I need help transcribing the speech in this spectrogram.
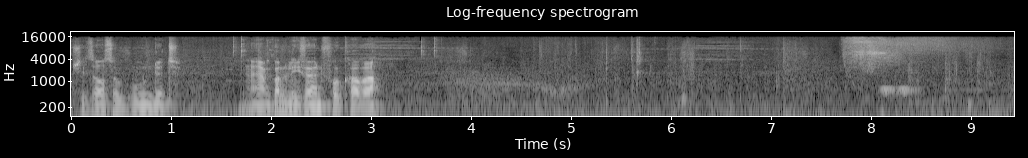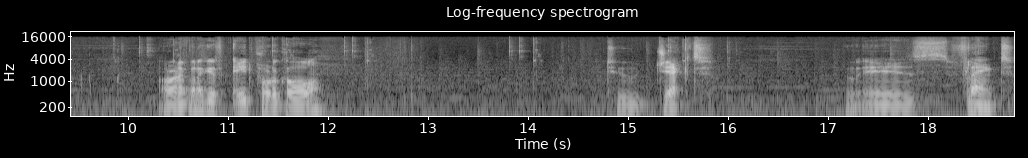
She's also wounded. I'm gonna leave her in full cover. Alright, I'm gonna give Aid Protocol to Jecht, who is flanked.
